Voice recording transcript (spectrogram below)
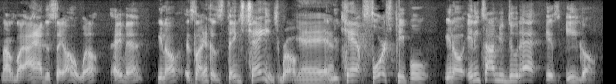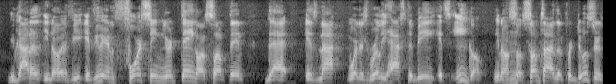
And i was like i had to say oh well hey man you know it's like because yeah. things change bro yeah, yeah, and you can't force people you know, anytime you do that, it's ego. You gotta, you know, if you if you're enforcing your thing on something that is not what it really has to be, it's ego. You know, mm-hmm. so sometimes the producers,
